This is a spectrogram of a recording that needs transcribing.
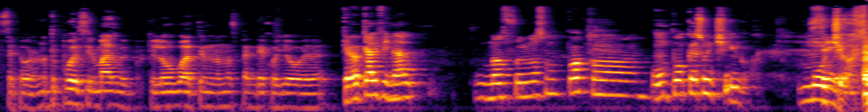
Está cabrón. No te puedo decir más, güey, porque luego voy a terminar más pendejo yo, ¿verdad? Creo que al final nos fuimos un poco. Un poco es un chingo. Mucho. Sí.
